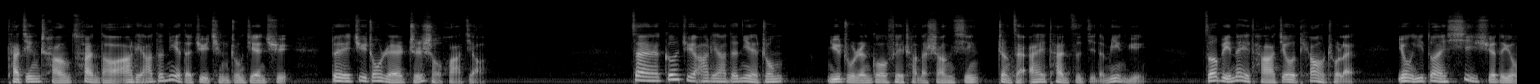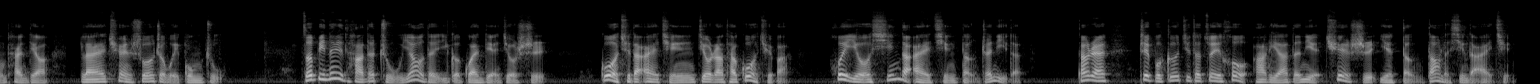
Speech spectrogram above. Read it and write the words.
他经常窜到阿里阿德涅的剧情中间去，对剧中人指手画脚。在歌剧《阿里阿德涅》中，女主人公非常的伤心，正在哀叹自己的命运。泽比内塔就跳出来，用一段戏谑的咏叹调来劝说这位公主。泽比内塔的主要的一个观点就是：过去的爱情就让它过去吧，会有新的爱情等着你的。当然，这部歌剧的最后，阿里阿德涅确实也等到了新的爱情。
